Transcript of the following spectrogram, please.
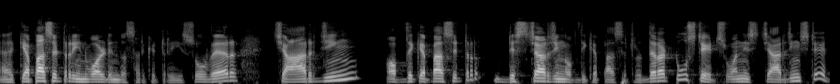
a capacitor involved in the circuitry. So where charging of the capacitor, discharging of the capacitor. There are two states. One is charging state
